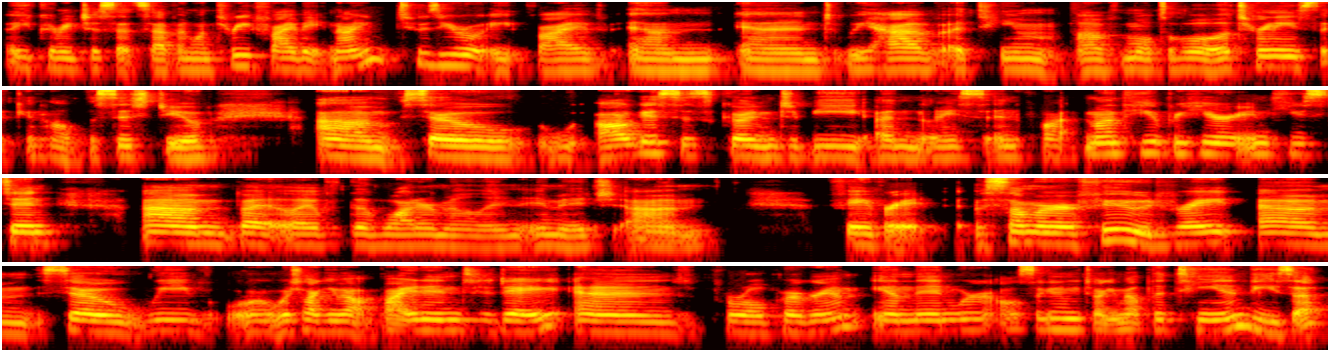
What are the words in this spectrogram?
You can reach us at 713-589-2085. And, and we have a team of multiple attorneys that can help assist you. Um, so August is going to be a nice and hot month over here in Houston. Um, but I love the watermelon image. Um, favorite summer food, right? Um, so we we're talking about Biden today and parole program, and then we're also going to be talking about the TN visa,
